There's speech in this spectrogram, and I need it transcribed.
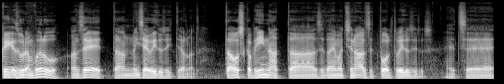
kõige suurem võlu on see, et ta on ise võidusõitja olnud. ta oskab hinnata seda emotsionaalset poolt võidusõidus, et see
